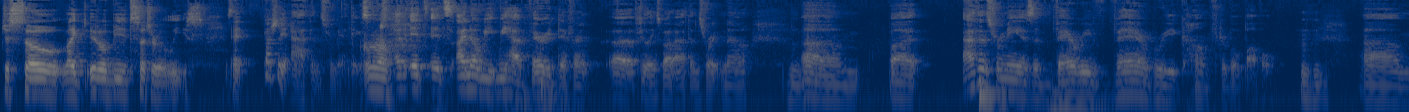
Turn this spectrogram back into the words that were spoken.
just so like it'll be such a release especially Athens for me, I think. Especially. It's it's. I know we we have very different uh, feelings about Athens right now, um, but Athens for me is a very, very comfortable bubble. Um,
